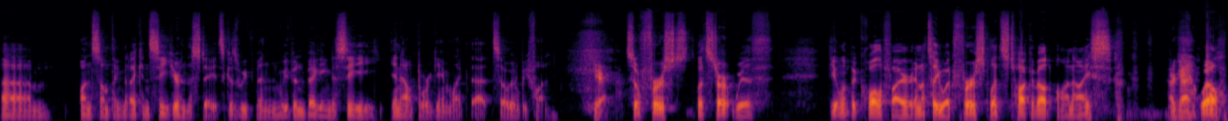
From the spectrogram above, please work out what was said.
um, on something that I can see here in the states because we've been we've been begging to see an outdoor game like that. So it'll be fun. Yeah. So first, let's start with the Olympic qualifier, and I'll tell you what. First, let's talk about on ice. Okay. well,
